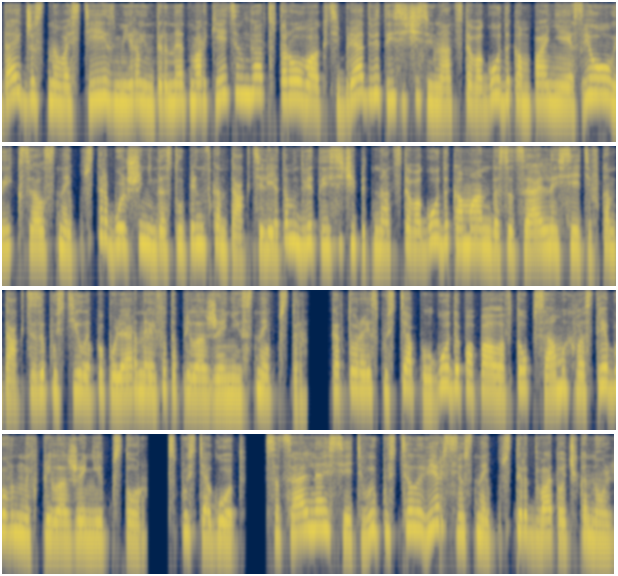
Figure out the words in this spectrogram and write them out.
Дайджест новостей из мира интернет-маркетинга от 2 октября 2017 года компания SEO XL Snapster больше недоступен ВКонтакте. Летом 2015 года команда социальной сети ВКонтакте запустила популярное фотоприложение Snapster, которое спустя полгода попало в топ самых востребованных приложений App Store. Спустя год социальная сеть выпустила версию Snapster 2.0,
